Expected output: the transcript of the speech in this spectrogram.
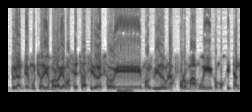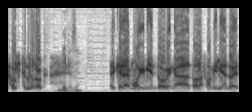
Durante mucho tiempo lo que hemos hecho ha sido eso, hemos vivido una forma muy como gitanos del rock. que sí. El que era en movimiento, venga, toda la familia, entonces...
